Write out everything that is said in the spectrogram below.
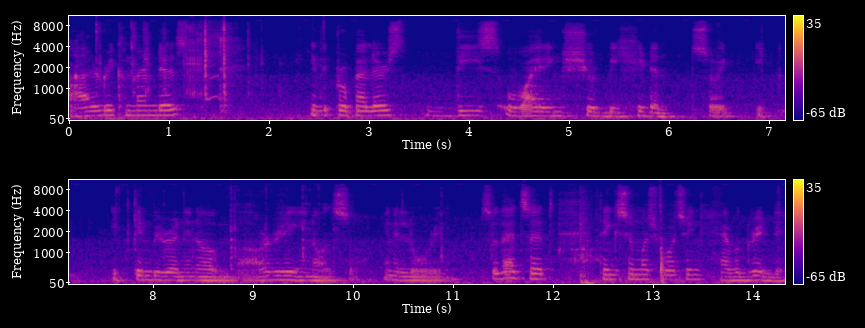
I'll recommend is in the propellers these wiring should be hidden. So it, it it can be run in a, a rain also in a low rain. So that's it. Thank you so much for watching. Have a great day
